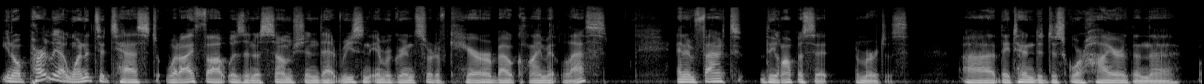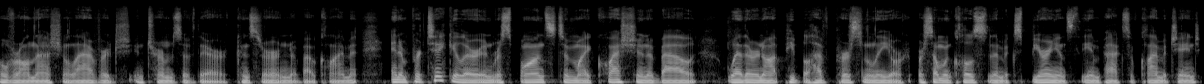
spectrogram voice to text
you know, partly I wanted to test what I thought was an assumption that recent immigrants sort of care about climate less. And in fact, the opposite emerges. Uh, they tended to score higher than the overall national average in terms of their concern about climate. And in particular, in response to my question about whether or not people have personally or, or someone close to them experienced the impacts of climate change.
